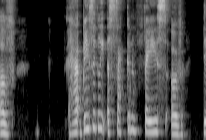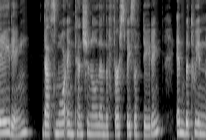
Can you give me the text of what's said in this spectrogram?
of ha- basically a second phase of dating that's more intentional than the first phase of dating in between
